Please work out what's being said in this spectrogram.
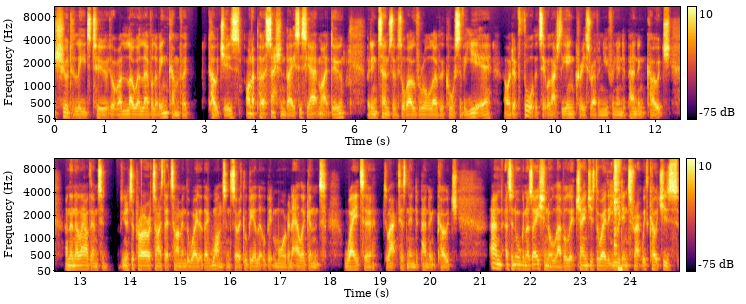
should lead to sort of a lower level of income for coaches on a per session basis. Yeah, it might do. But in terms of sort of overall over the course of a year, I would have thought that it will actually increase revenue for an independent coach and then allow them to you know to prioritize their time in the way that they want and so it'll be a little bit more of an elegant way to to act as an independent coach and at an organizational level it changes the way that you would interact with coaches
